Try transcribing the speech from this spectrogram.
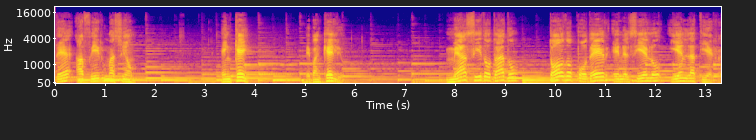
de afirmación. ¿En qué? Evangelio. Me ha sido dado todo poder en el cielo y en la tierra.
